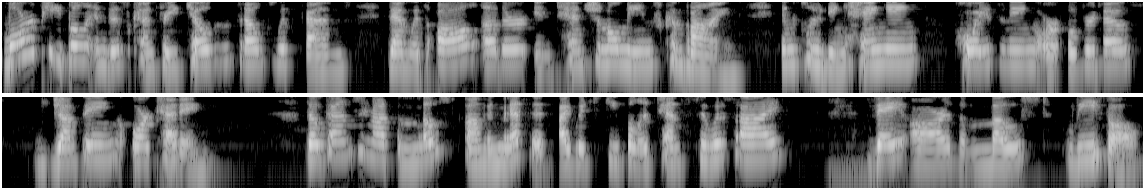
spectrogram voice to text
More people in this country kill themselves with guns than with all other intentional means combined, including hanging, poisoning or overdose, jumping, or cutting. Though guns are not the most common method by which people attempt suicide, they are the most lethal.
